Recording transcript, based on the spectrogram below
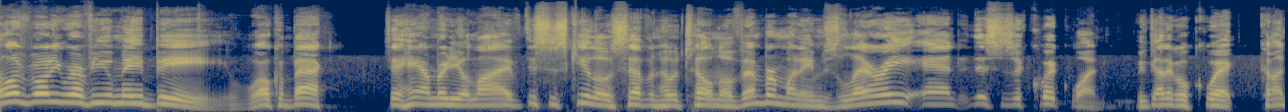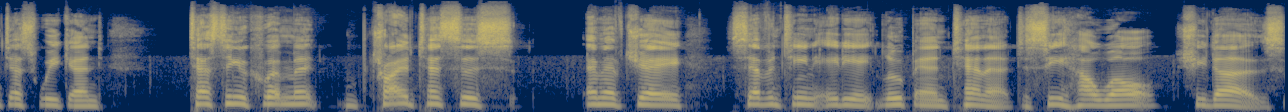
Hello, everybody, wherever you may be. Welcome back to Ham Radio Live. This is Kilo 7 Hotel November. My name's Larry, and this is a quick one. We've got to go quick. Contest weekend, testing equipment. Try to test this MFJ 1788 loop antenna to see how well she does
